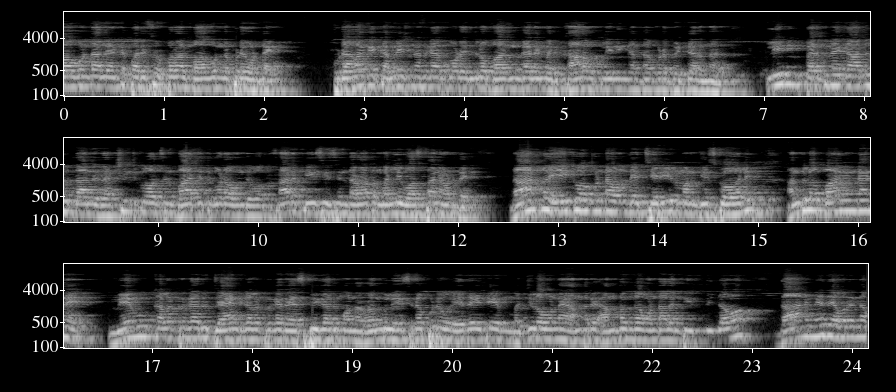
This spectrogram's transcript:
బాగుండాలి అంటే పరిశుభ్రాలు బాగున్నప్పుడే ఉంటాయి. ఇప్పుడు అలాగే కమిషనర్ గారు కూడా ఇందులో భాగంగానే మరి కాలువ క్లీనింగ్ అంతా కూడా పెట్టారన్నారు. క్లీనింగ్ పెడతమే కాదు దాన్ని రక్షించుకోవాల్సిన బాధ్యత కూడా ఉంది. ఒకసారి తీసేసిన తర్వాత మళ్ళీ వస్తానే ఉంటాయి దాంట్లో ఏకోకుండా ఉండే చర్యలు మనం తీసుకోవాలి. అందులో భాగంగానే మేము కలెక్టర్ గారు జాయింట్ కలెక్టర్ గారు ఎస్పీ గారు మొన్న రంగులు వేసినప్పుడు ఏదైతే మధ్యలో ఉన్నాయి అందరి అందంగా ఉండాలని తీసుకుందామో దాని మీద ఎవరైనా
